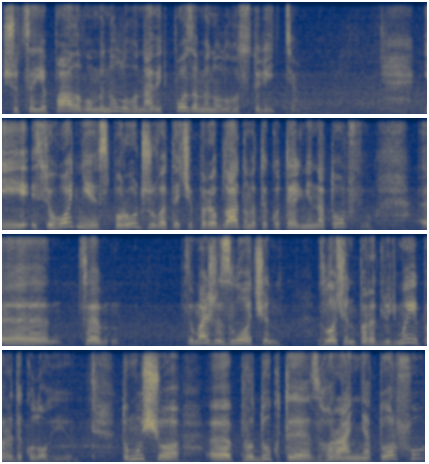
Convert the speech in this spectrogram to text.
що це є паливо минулого, навіть позаминулого століття. І сьогодні споруджувати чи переобладнувати котельні на торфу е, це, це майже злочин. Злочин перед людьми і перед екологією. Тому що е, продукти згорання торфу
